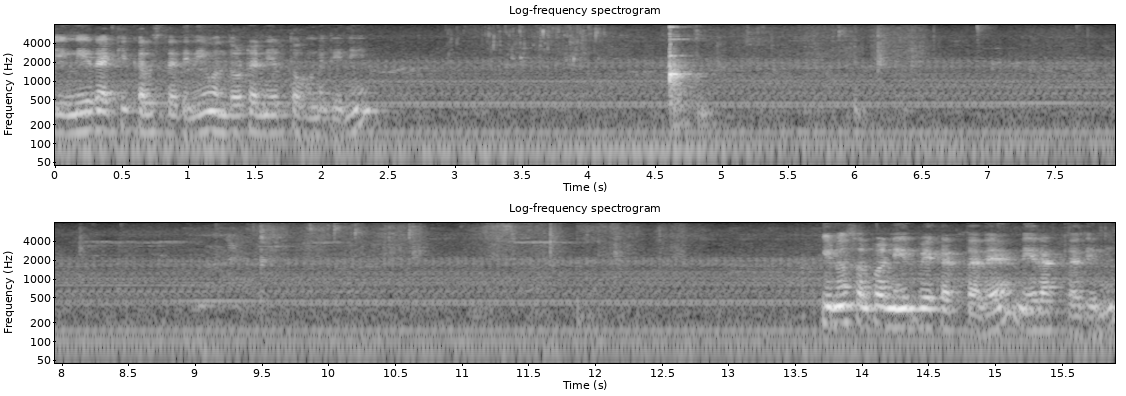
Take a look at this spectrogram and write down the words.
ಈಗ ನೀರು ಹಾಕಿ ಕಲಿಸ್ತಾ ಇದ್ದೀನಿ ಒಂದು ಲೋಟ ನೀರು ತೊಗೊಂಡಿದ್ದೀನಿ ಇನ್ನೊಂದು ಸ್ವಲ್ಪ ನೀರು ಬೇಕಾಗ್ತದೆ. ನೀರು ಹಾಕ್ತಾ ಇದ್ದೀನಿ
